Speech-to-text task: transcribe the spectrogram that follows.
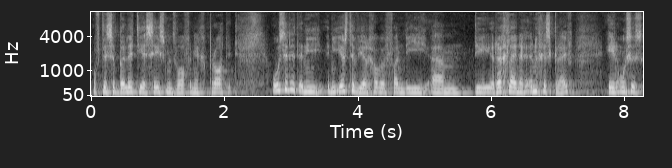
of disability assessments waarvan jy gepraat het. Ons het dit in die in die eerste weergawe van die ehm um, die riglyne ingeskryf en ons is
